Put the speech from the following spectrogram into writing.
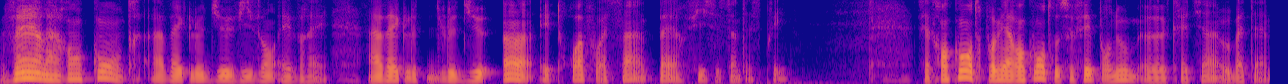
vers la rencontre avec le Dieu vivant et vrai, avec le, Dieu un et trois fois saint, Père, Fils et Saint-Esprit. Cette rencontre, première rencontre, se fait pour nous euh, chrétiens au baptême.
